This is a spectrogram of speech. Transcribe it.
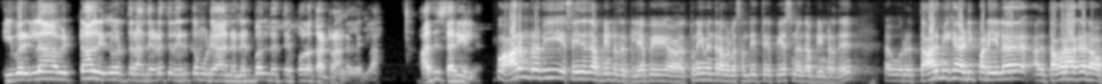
இவர் இல்லாவிட்டால் இன்னொருத்தர் அந்த இடத்துல இருக்க முடியாது என்ற நிர்பந்தத்தை போல காட்டுறாங்க இல்லைங்களா? அது சரியில்லை. இப்போ ஆர் என் ரவி செய்தது அப்படின்றது இருக்கு இல்லையா? போய் துணைவேந்தர் அவர்களை சந்தித்து பேசினது அப்படின்றது. ஒரு தார்மீக அடிப்படையில அது தவறாக நாம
